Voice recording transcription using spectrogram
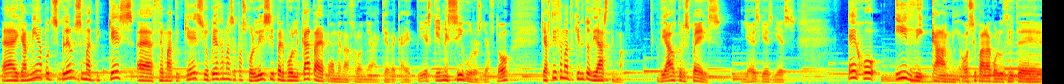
ε, για μία από τις πλέον σημαντικές ε, θεματικές η οποία θα μας απασχολήσει υπερβολικά τα επόμενα χρόνια και δεκαετίες και είμαι σίγουρος γι' αυτό. Και αυτή η θεματική είναι το διάστημα. The outer space. Yes, yes, yes. Έχω ήδη κάνει, όσοι παρακολουθείτε,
